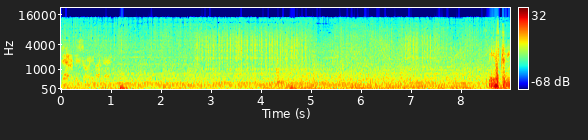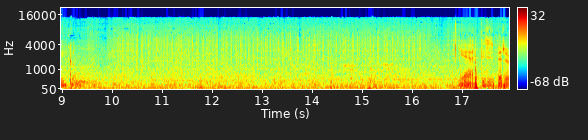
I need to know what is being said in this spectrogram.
Terribly sorry about that. Wave 3, come on. Yeah, this is better.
